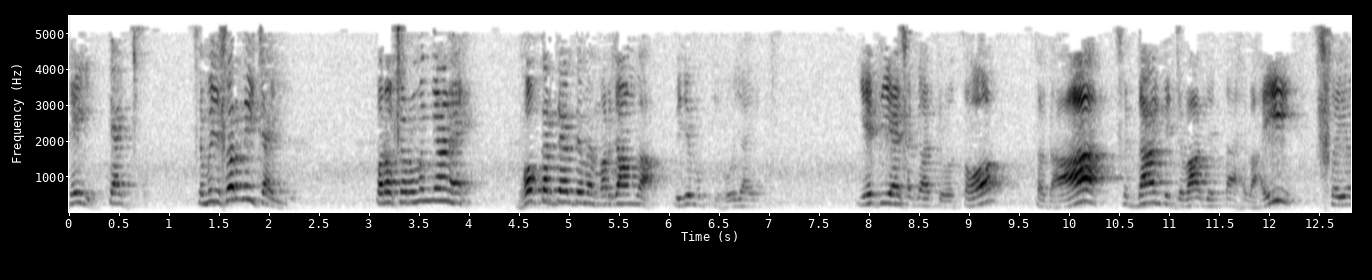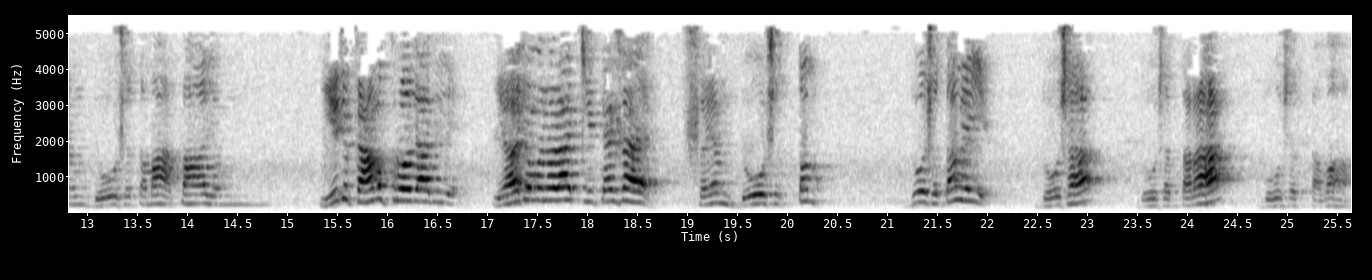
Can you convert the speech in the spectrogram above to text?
है त्याज्य। मुझे स्वर्ग नहीं चाहिए। परोक्ष ज्ञान है। भोग करते करते मैं मर जाऊँगा, विजय मुक्ति हो जाएगी। यदि ऐसा कहते हो तो तदा सिद्धांत जवाब देता है, भाई, स्वयं दोष दोषतमात्मा ये जो काम क्रोध आदि है, यह जो मनोराज्य कैसा है, स्वयं दोषतम। दोषतम है ये। दोष, दोषतर, दोषतम।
